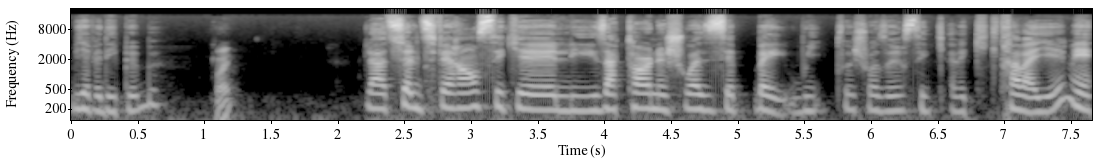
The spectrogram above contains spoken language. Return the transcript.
il y avait des pubs. La seule différence, c'est que les acteurs ne choisissaient. Ben oui, il faut choisir c'est avec qui ils travaillaient, mais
